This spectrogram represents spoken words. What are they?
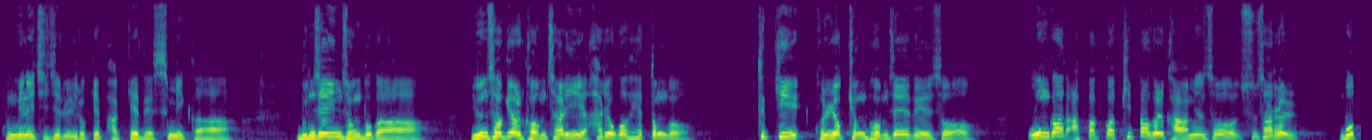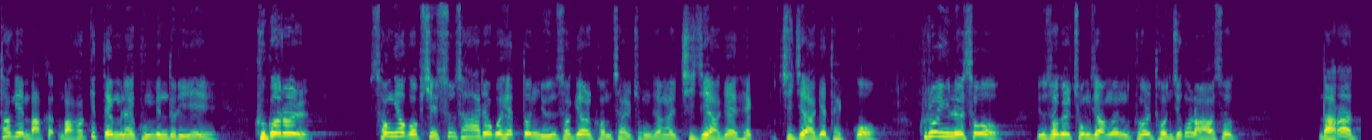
국민의 지지를 이렇게 받게 됐습니까? 문재인 정부가 윤석열 검찰이 하려고 했던 거, 특히 권력형 범죄에 대해서 온갖 압박과 핍박을 가하면서 수사를 못하게 막, 막았기 때문에 국민들이 그거를 성역 없이 수사하려고 했던 윤석열 검찰총장을 지지하게 했, 지지하게 됐고 그로 인해서 윤석열 총장은 그걸 던지고 나와서 나라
